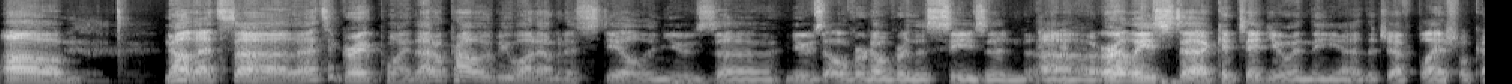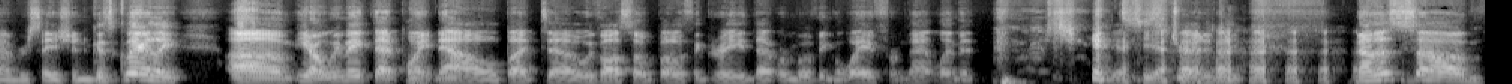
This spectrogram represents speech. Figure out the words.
um, no, that's uh, that's a great point. That'll probably be one I'm going to steal and use uh, use over and over this season, uh, or at least uh, continue in the uh, the Jeff Blashill conversation. Because clearly, um, you know, we make that point now, but uh, we've also both agreed that we're moving away from that limit yeah, yeah. strategy. now, this um,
